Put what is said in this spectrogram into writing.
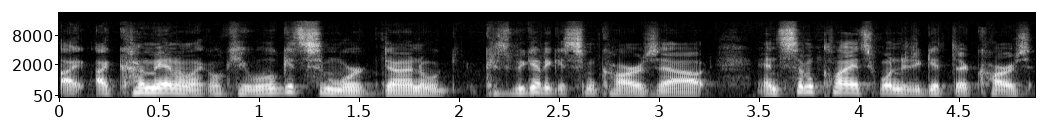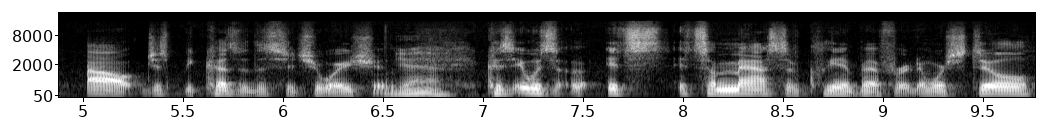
I, I come in. I'm like, okay, we'll get some work done because we got to get some cars out. And some clients wanted to get their cars out just because of the situation. Yeah. Because it was it's it's a massive cleanup effort, and we're still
